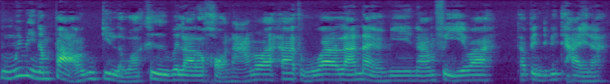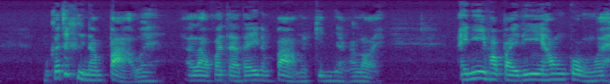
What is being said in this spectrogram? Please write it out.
มึงไม่มีน้ำเปล่าให้กูกินหรอวะ คือเวลาเราขอน้ำว่า ถ้าสมมติว่าร้านไหนมันมีน้ำฟรีว่า ถ้าเป็นที่ไทยนะ มันก็จะคือน้ำเปล่าเว้ย แล้วเราก็จะได้น้ำเปล่ามากินอย่างอร่อย ไอ้นี่พอไปที่ฮ่องกงเว้ย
